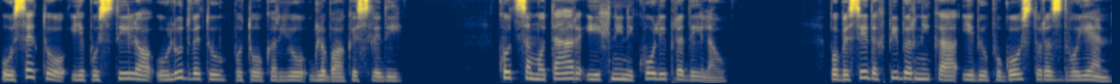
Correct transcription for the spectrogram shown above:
Vse to je pustilo v Ludvetu potokarju globoke sledi. Kot samotar jih ni nikoli predelal. Po besedah Pibernika je bil pogosto razdvojen,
